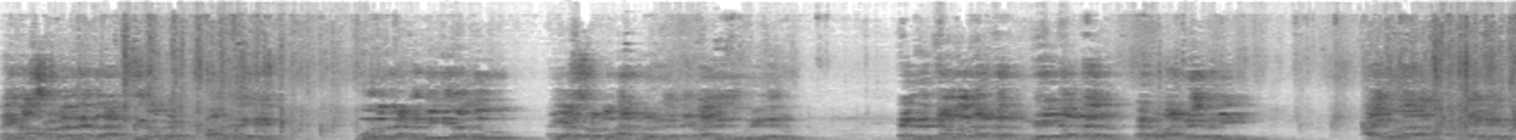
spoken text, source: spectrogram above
నైనా హాస్పిటల్ అనేది డాక్టర్ శ్రీరామ్ గారు బాధ్యత మూడోది doctor BG Raju eye hospital doctor గారు రాజేంద్ర గురి గారు. అండ్ నెల డాక్టర్ గ్రేట్ డాక్టర్ డాక్టర్ వాడ్రేజ్ గారి ఆయన కూడా మీరందరి అయ్యారు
